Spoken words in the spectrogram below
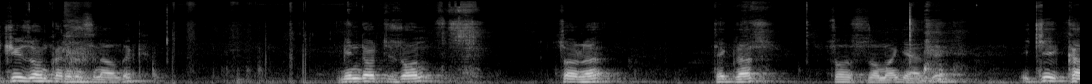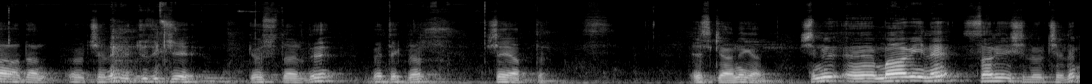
200 ohm kademesini aldık. 1410 sonra tekrar sonsuz ohma geldi. 2K'dan ölçelim. 302 gösterdi ve tekrar şey yaptı. Eski haline geldi. Şimdi e, mavi ile sarı yeşil ölçelim.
